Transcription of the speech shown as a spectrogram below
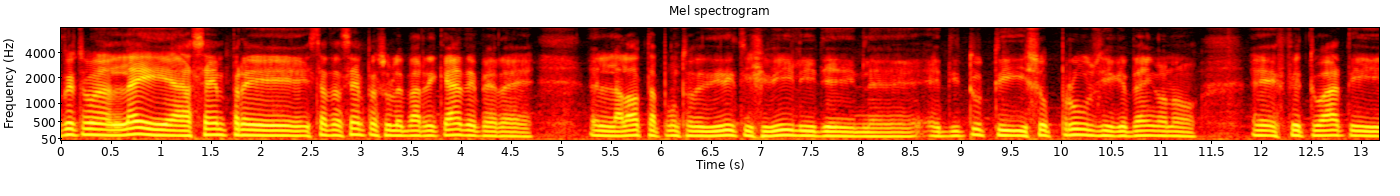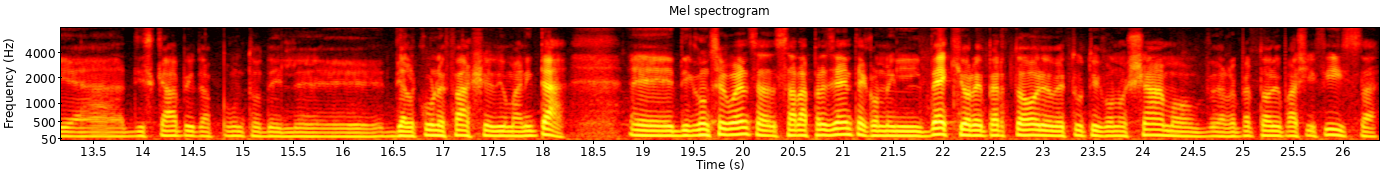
questo, lei sempre, è stata sempre sulle barricate per eh, la lotta appunto dei diritti civili del, e di tutti i soprusi che vengono eh, effettuati a discapito appunto del, di alcune fasce di umanità. Eh, di conseguenza sarà presente con il vecchio repertorio che tutti conosciamo, il repertorio pacifista,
